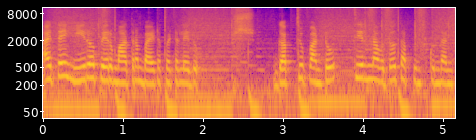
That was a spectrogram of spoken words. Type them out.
అయితే హీరో పేరు మాత్రం బయట పెట్టలేదు గప్చుప్ అంటూ చిరునవ్వుతో తప్పించుకుందంట.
